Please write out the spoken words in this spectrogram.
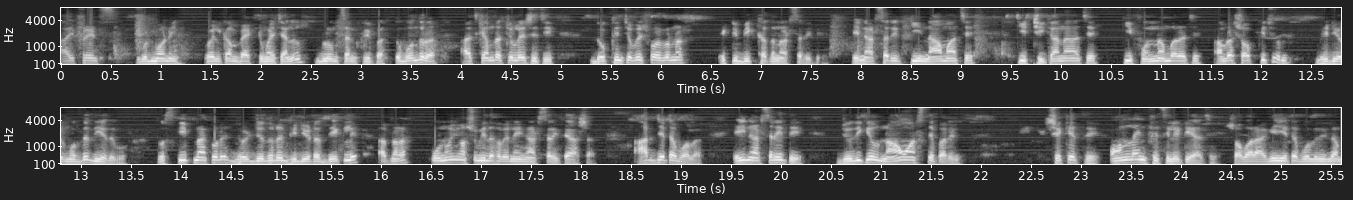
Hi friends good morning welcome back to my channel blooms and creeper তো বন্ধুরা, আজকে আমরা চলে এসেছি দক্ষিণ চব্বিশ পরগনার একটি বিখ্যাত নার্সারিতে। এই নার্সারির কি নাম আছে, কি ঠিকানা আছে, কি ফোন নাম্বার আছে, আমরা সব কিছু ভিডিওর মধ্যে দিয়ে দেবো। তো স্কিপ না করে ধৈর্য ধরে ভিডিওটা দেখলে আপনারা কোনোই অসুবিধা হবে না এই নার্সারিতে আসার। আর যেটা বলার, এই নার্সারিতে যদি কেউ নাও আসতে পারেন, সেক্ষেত্রে অনলাইন ফেসিলিটি আছে। সবার আগেই এটা বলে দিলাম,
